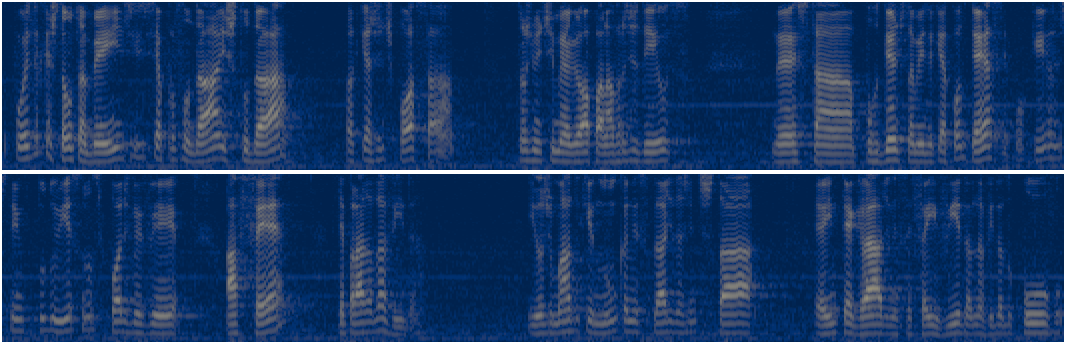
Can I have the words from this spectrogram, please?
depois a questão também de se aprofundar, estudar, para que a gente possa transmitir melhor a palavra de Deus, né, estar por dentro também do que acontece, porque a gente tem tudo isso, não se pode viver a fé separada da vida. E hoje, mais do que nunca, a necessidade da gente estar é, integrado nessa fé e vida, na vida do povo,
